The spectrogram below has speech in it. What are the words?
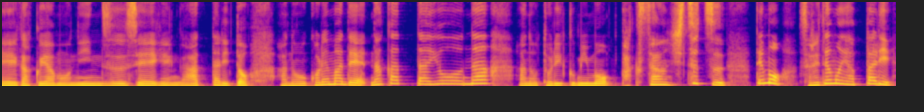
えー、楽屋も人数制限があったりとあのこれまでなかったようなあの取り組みもたくさんしつつでもそれでもやっぱり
